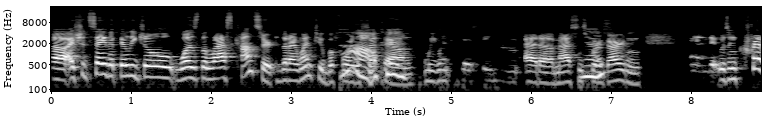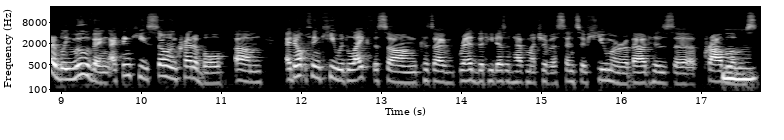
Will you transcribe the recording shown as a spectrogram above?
uh, I should say that Billy Joel was the last concert that I went to before oh, the shutdown. Okay. We went to go see him at uh, Madison Square yes. Garden, and it was incredibly moving. I think he's so incredible. Um, I don't think he would like the song because I've read that he doesn't have much of a sense of humor about his uh, problems. Mm.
